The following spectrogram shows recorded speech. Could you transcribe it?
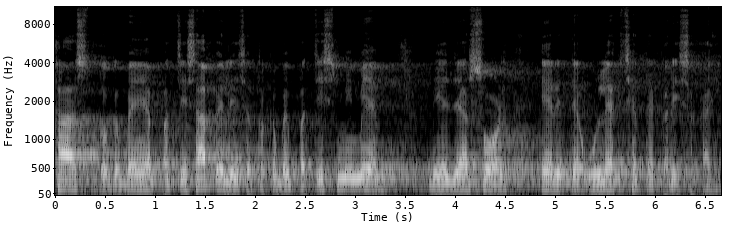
ખાસ તો કે ભાઈ અહીંયા પચીસ આપેલી છે, તો કે ભાઈ પચીસમી મે બે હજાર સોળ એ રીતે ઉલ્લેખ છે તે કરી શકાય.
